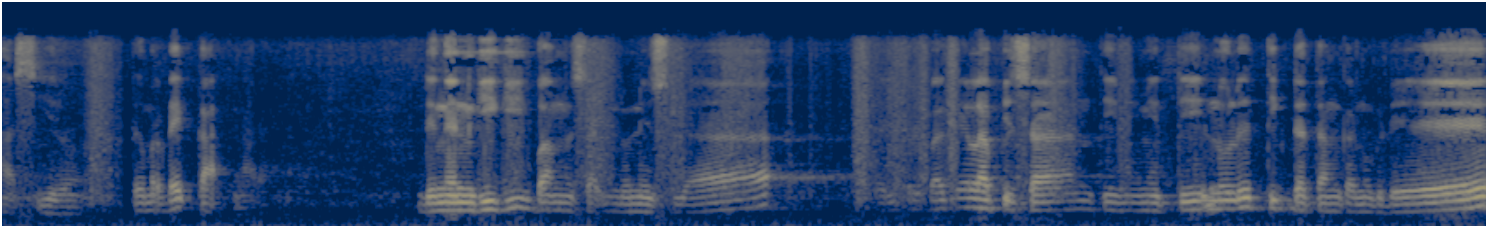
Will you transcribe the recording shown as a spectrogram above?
hasil temerdeka dengan gigi bangsa Indonesia dari berbagai lapisan timiti nuletik datangkan gede.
